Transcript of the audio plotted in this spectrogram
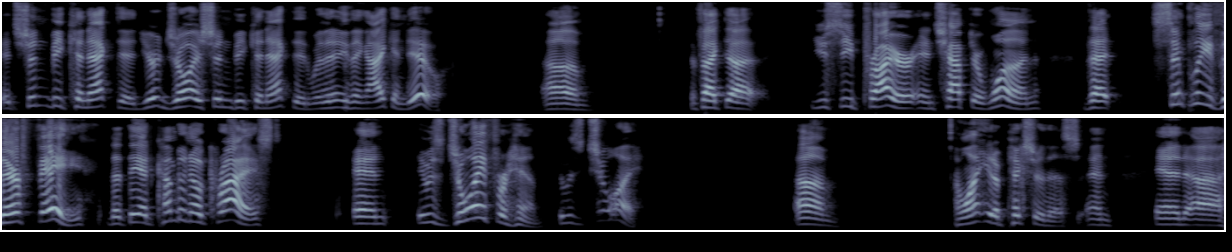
it shouldn't be connected. Your joy shouldn't be connected with anything I can do. Um, in fact, uh, you see prior in chapter 1 that simply their faith that they had come to know Christ and it was joy for him. It was joy. Um, I want you to picture this, and and uh,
